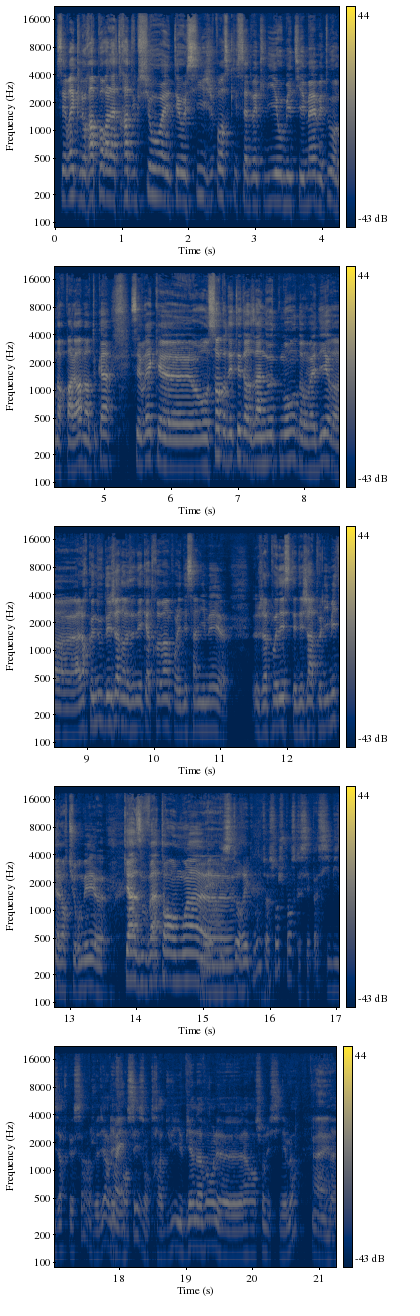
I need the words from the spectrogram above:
c'est vrai que le rapport à la traduction a été aussi, je pense que ça doit être lié au métier même et tout, on en reparlera, mais en tout cas, c'est vrai qu'on sent qu'on était dans un autre monde, on va dire, euh, alors que nous déjà dans les années 80 pour les dessins animés euh, japonais c'était déjà un peu limite, alors tu remets euh, 15 ou 20 ans en moins. Mais euh, historiquement, de toute façon, je pense que c'est pas si bizarre que ça. Je veux dire, les Ouais. Français, ils ont traduit bien avant l'invention du cinéma. Ouais. On a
